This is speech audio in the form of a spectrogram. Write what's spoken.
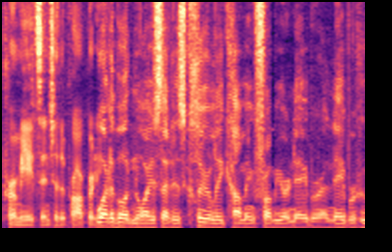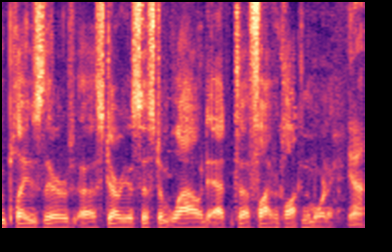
permeates into the property. What about noise that is clearly coming from your neighbor, a neighbor who plays their uh, stereo system loud at uh, 5 o'clock in the morning? Yeah.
